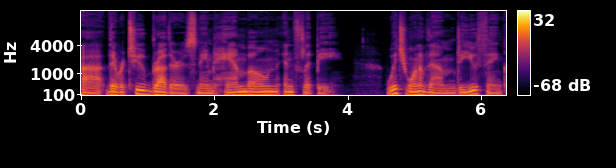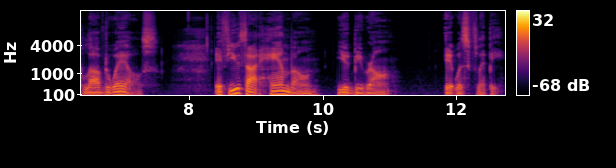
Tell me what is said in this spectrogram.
uh, there were two brothers named Hambone and Flippy. Which one of them do you think loved whales? If you thought Hambone, you'd be wrong. It was Flippy.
